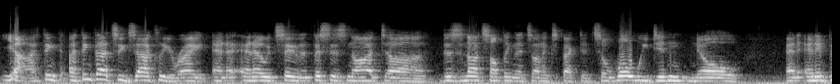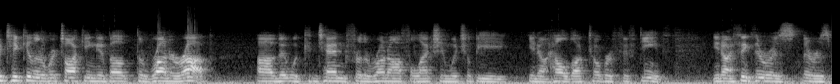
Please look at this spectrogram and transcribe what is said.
Yeah, I think I think that's exactly right, and and I would say that this is not uh, this is not something that's unexpected. So while we didn't know, and and in particular, we're talking about the runner-up uh, that would contend for the runoff election, which will be you know held October fifteenth you know, I think there was there was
